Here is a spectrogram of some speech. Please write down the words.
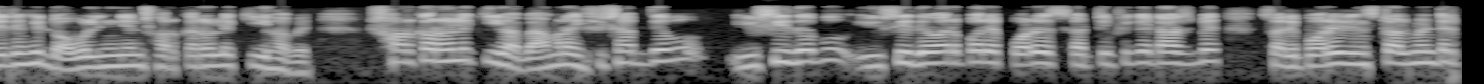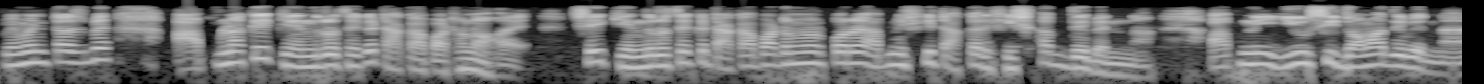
যে নাকি ডবল ইঞ্জিন সরকার হলে কি হবে? সরকার হলে কি হবে? আমরা হিসাব দেব ইউসি দেব ইউসি দেওয়ার পরে পরের সার্টিফিকেট আসবে সরি পরের ইনস্টলমেন্টের পেমেন্ট আসবে, আপনাকে কেন্দ্র থেকে টাকা পাঠানো হয়। সেই কেন্দ্র থেকে টাকা পাঠানোর পরে আপনি সেই টাকার হিসাব দেবেন না। আপনি ইউসি জমা দেবেন না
